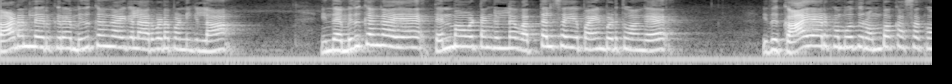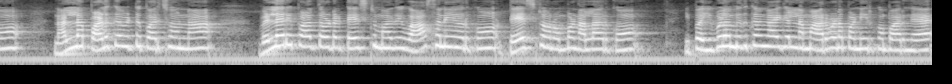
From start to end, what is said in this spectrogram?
கார்டனில் இருக்கிற மிதுக்கங்காய்களை அறுவடை பண்ணிக்கலாம். இந்த மிதுக்கங்காயை தென் மாவட்டங்களில் வத்தல் செய்ய பயன்படுத்துவாங்க. இது காயாக இருக்கும்போது ரொம்ப கசக்கும். நல்லா பழுக்க விட்டு பறிச்சோம்னா வெள்ளரி பழத்தோட டேஸ்ட் மாதிரி வாசனையும் இருக்கும். டேஸ்ட்டும் ரொம்ப நல்லாயிருக்கும் இப்போ இவ்வளோ மிதுக்கங்காய்கள் நம்ம அறுவடை பண்ணியிருக்கோம் பாருங்கள்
